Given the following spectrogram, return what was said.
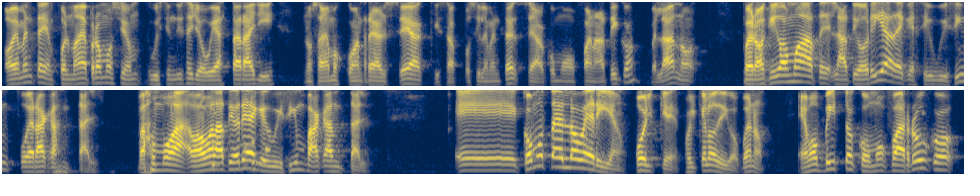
obviamente en forma de promoción, Wisin dice yo voy a estar allí no sabemos cuán real sea, quizás posiblemente sea como fanático, ¿verdad? No. Pero aquí vamos a la teoría de que si Wisin fuera a cantar, vamos a, vamos a la teoría de que Wisin va a cantar. Eh, ¿Cómo ustedes lo verían? ¿Por qué? ¿Por qué lo digo? Bueno, hemos visto cómo Farruko,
